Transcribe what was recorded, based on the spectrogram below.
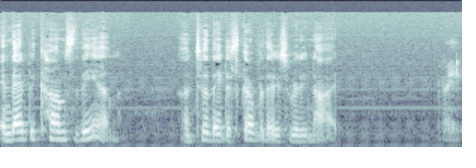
and that becomes them until they discover that it's really not. Right.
